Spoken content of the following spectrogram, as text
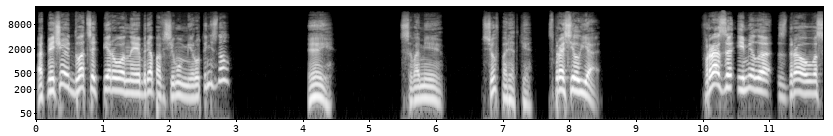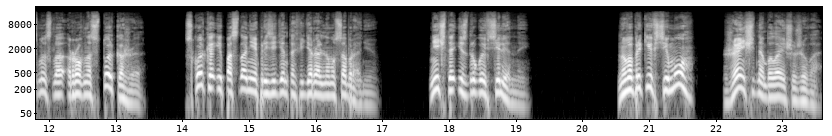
Отмечают 21 ноября по всему миру. Ты не знал? Эй, с вами все в порядке? Спросил я. Фраза имела здравого смысла ровно столько же, сколько и послание президента Федеральному собранию. Нечто из другой вселенной. Но вопреки всему, женщина была еще жива.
